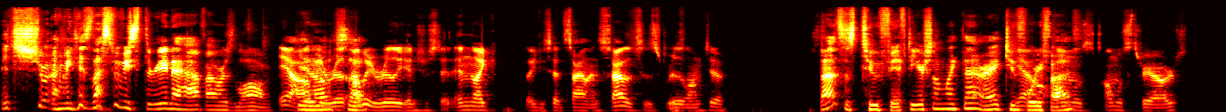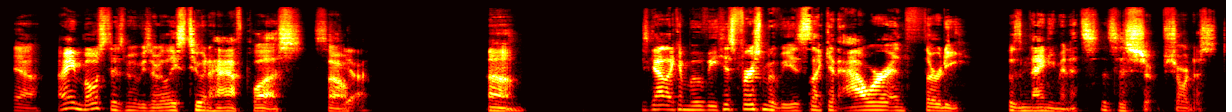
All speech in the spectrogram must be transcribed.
It's short. I mean, his last movie's three and a half hours long. yeah, I'll, know, be re- so- I'll be really interested. And like like you said, Silence. Silence is really long too. Silence is two fifty or something like that, right? 245? Yeah, almost almost three hours. Yeah, I mean, most of his movies are at least two and a half plus. So Yeah, Um, he's got like a movie. His first movie is like an hour and thirty. It was ninety minutes. It's his sh- shortest.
